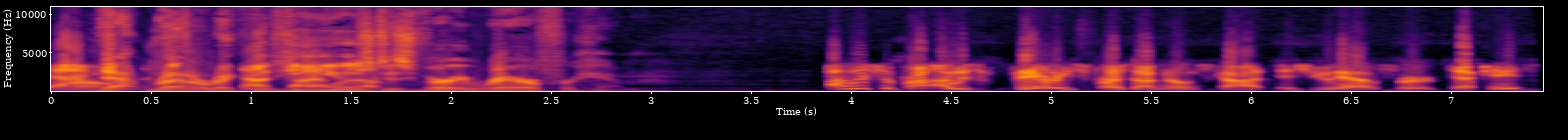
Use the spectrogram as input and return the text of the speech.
down. that rhetoric that he used is very rare for him. I was surprised. I was very surprised. I've known Scott as you have for decades,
